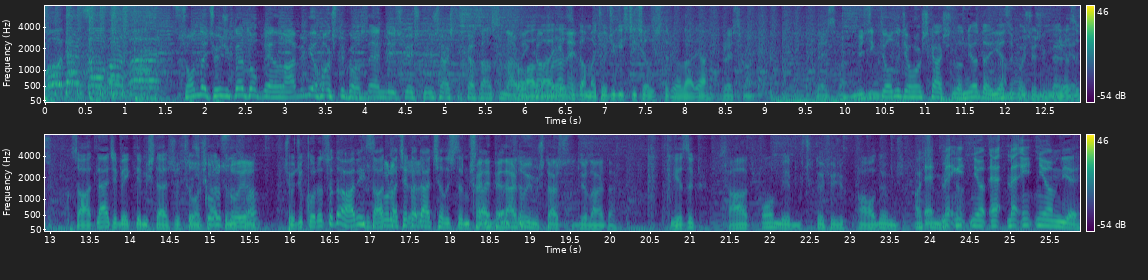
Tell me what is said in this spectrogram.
Modern Sabahlar Sonda çocukları toplayalım abi. Bir hoşluk olsun. Hem de 3-5 kuruş harçlık kazansınlar. Vallahi yazık ama çocuk işçi çalıştırıyorlar ya. Resmen. Resmen. Müzikte olunca hoş karşılanıyor da yazık Aman, o çocuklara. Yazık. yazık. Saatlerce beklemişler şu son korosu şarkının o ya. Çocuk korosu da abi saat korosu kaça ya. kadar çalıştırmışlar Kanepelerde uyumuşlar stüdyolarda. Yazık. Saat 11.30'da çocuk ağlıyormuş. Açın Ekmek lütfen. itmiyorum, ekmek itmiyorum diye.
